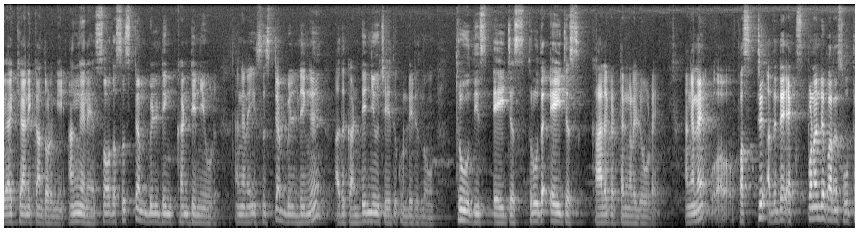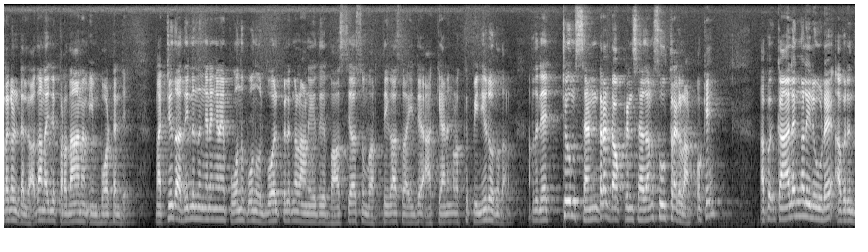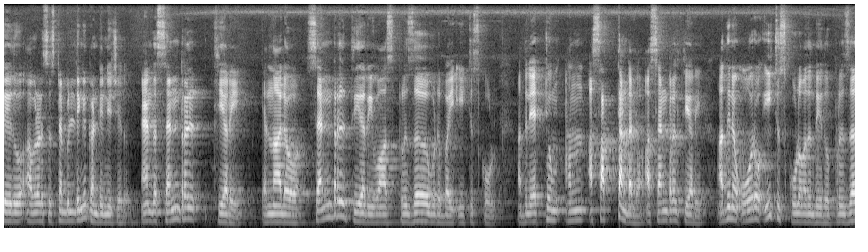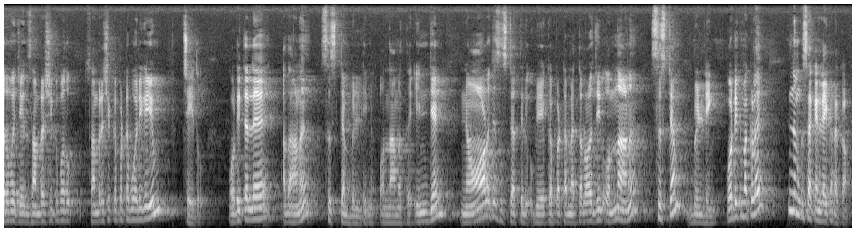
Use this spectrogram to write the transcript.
വ്യാഖ്യാനിക്കാൻ തുടങ്ങി. അങ്ങനെ so the system building continued അങ്ങനെ ഈ സിസ്റ്റം ബിൽഡിങ് അത് കണ്ടിന്യൂ ചെയ്തുകൊണ്ടിരുന്നു through this ages through the ages കാലഘട്ടങ്ങളിലൂടെ. അങ്ങനെ ഫസ്റ്റ് അതിന്റെ എക്സ്പൊണന്റ് പറഞ്ഞ സൂത്രങ്ങളുണ്ടല്ലോ അതാണ് അതിൽ പ്രധാനം ഇമ്പോർട്ടന്റ് മറ്റേത് അതിൽ നിന്ന് ഇങ്ങനെ ഇങ്ങനെ പോന്ന് പോകുന്ന ഉത്ബോൽപ്പലങ്ങളാണ് ഇത് ഭാസ്യാസും വർത്തികാസും അതിന്റെ ആഖ്യാനങ്ങളൊക്കെ പിന്നീട് വന്നതാണ്. അപ്പോൾ അതിൽ ഏറ്റവും സെൻട്രൽ ഡോക്ടറിൻസ് ഏതാണ്? സൂത്രങ്ങളാണ് ഓക്കെ അപ്പോൾ കാലങ്ങളിലൂടെ അവരെന്ത് ചെയ്തു അവരുടെ സിസ്റ്റം ബിൽഡിംഗ് കണ്ടിന്യൂ ചെയ്തു. ആൻഡ് ദ സെൻട്രൽ തിയറി എന്നാലോ central theory was preserved by each school അതിലേറ്റവും ആ സത്തുണ്ടല്ലോ ആ സെൻട്രൽ തിയറി അതിനെ ഓരോ ഈച്ച് സ്കൂളും അതെന്ത് ചെയ്തു പ്രിസർവ് ചെയ്ത് സംരക്ഷിക്കപ്പെട്ടു സംരക്ഷിക്കപ്പെട്ടു പോരുകയും ചെയ്തു. ഓടിയിട്ടല്ലേ അതാണ് സിസ്റ്റം ബിൽഡിംഗ് ഒന്നാമത്തെ ഇന്ത്യൻ നോളജ് സിസ്റ്റത്തിൽ ഉപയോഗിക്കപ്പെട്ട മെത്തഡോളജിയിൽ ഒന്നാണ് സിസ്റ്റം ബിൽഡിംഗ് ഓടിയിട്ട് മക്കളെ ഇനി നമുക്ക് സെക്കൻഡിലേക്ക് കിടക്കാം.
